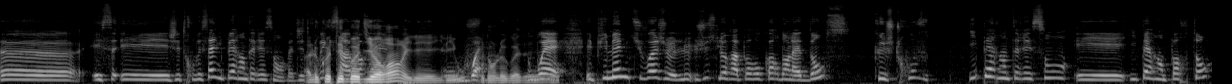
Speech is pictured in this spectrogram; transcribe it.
euh, et, j'ai trouvé ça hyper intéressant en fait. Ah, le côté body horror, il est, il est ouf Ouais. dans le God. Ouais, et puis même, tu vois, je, le- juste le rapport au corps dans la danse, que je trouve hyper intéressant et hyper important.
